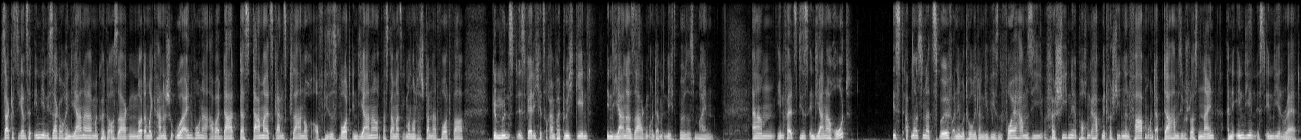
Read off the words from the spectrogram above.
sage jetzt die ganze Zeit Indien, ich sage auch Indianer, man könnte auch sagen nordamerikanische Ureinwohner, aber da das damals ganz klar noch auf dieses Wort Indianer, was damals immer noch das Standardwort war, gemünzt ist, werde ich jetzt auch einfach durchgehend Indianer sagen und damit nichts Böses meinen. Ähm, jedenfalls dieses Indianerrot ist ab 1912 an den Motorrädern gewesen. Vorher haben sie verschiedene Epochen gehabt mit verschiedenen Farben und ab da haben sie beschlossen, nein, eine Indian ist Indian Red.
